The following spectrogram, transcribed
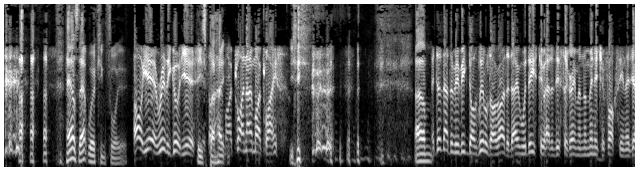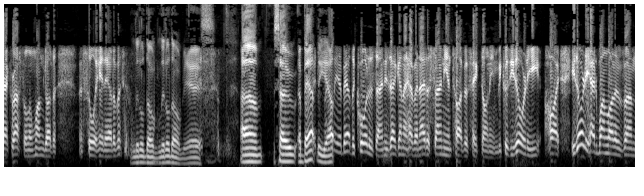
how's that working for you? Oh yeah, really good. Yes, He's yes, I, know my pl- I know my place. Um, It doesn't have to be a big dog, little dog either, Dave. Well, these two had a disagreement, the miniature foxy and the Jack Russell, and one got a, a sore head out of it. little dog, little dog, yes. Um, so about the out, about the cortisone, is that going to have an Addisonian type effect on him? Because he's already high. He's already had one lot of um,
